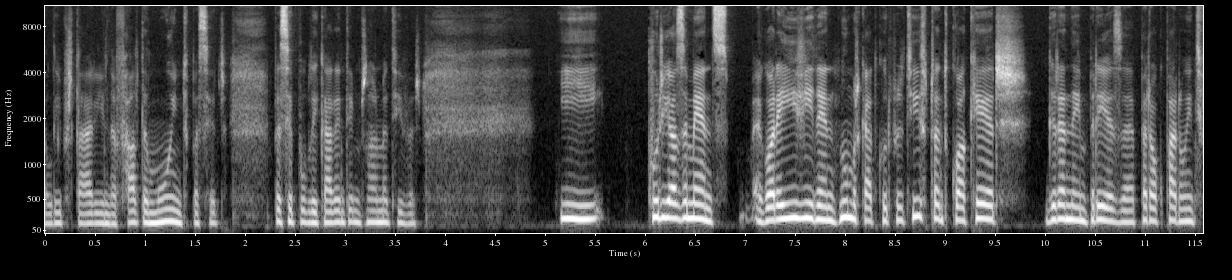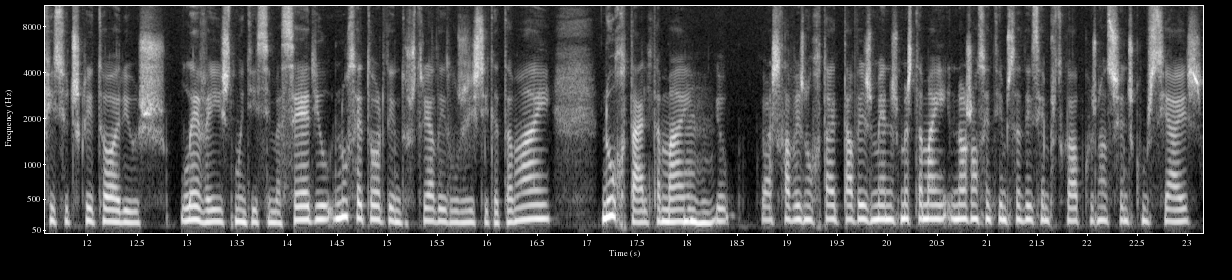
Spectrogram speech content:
a libertar e ainda falta muito para ser, para ser publicada em termos normativas. E curiosamente, agora é evidente no mercado corporativo, portanto qualquer grande empresa para ocupar um edifício de escritórios leva isto muitíssimo a sério, no setor de industrial e de logística também, no retalho também. Uhum. Eu Eu acho que talvez no retalho, talvez menos, mas também nós não sentimos tanto isso em Portugal, porque os nossos centros comerciais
